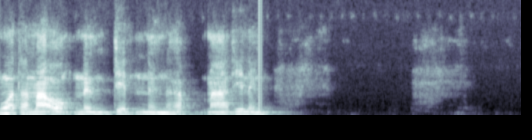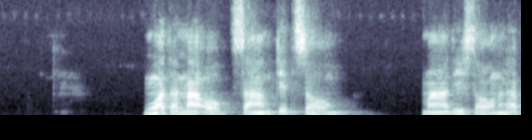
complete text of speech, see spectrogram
งวดถัดมาออกหนึ่งเจ็ดหนึ่งนะครับ มาที่หนึ่ง งวดถัดมาออกสามเจ็ดสองมาที่สองนะครับ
